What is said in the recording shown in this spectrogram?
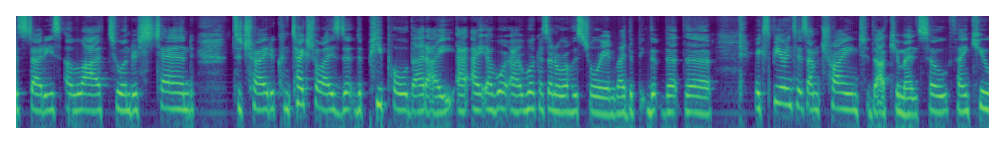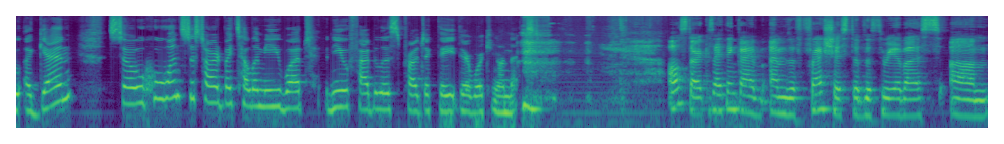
studies a lot to understand to try to contextualize the, the people that I I, I, work, I work as an oral historian right? The, the, the, the experiences I'm trying to document. So thank you again. So who wants to start by telling me what new fabulous project they, they're working on next? I'll start because I think I'm, I'm the freshest of the three of us. Um,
